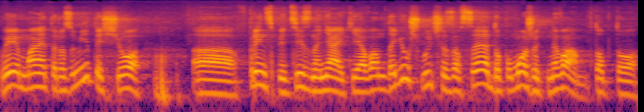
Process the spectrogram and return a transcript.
Ви маєте розуміти, що в принципі ці знання, які я вам даю, швидше за все допоможуть не вам. Тобто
